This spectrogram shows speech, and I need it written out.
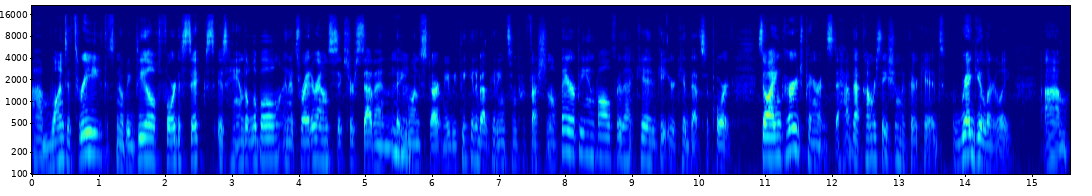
um, one to three, that's no big deal. Four to six is handleable, and it's right around six or 7 mm-hmm. that you mm-hmm. want to start maybe thinking about getting some professional therapy involved for that kid, get your kid that support. So I encourage parents to have that conversation with their kids regularly. Um,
